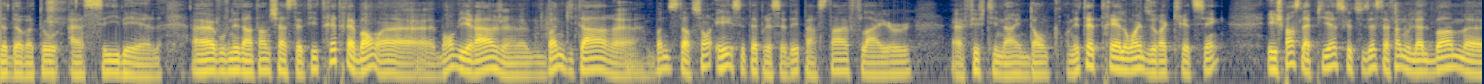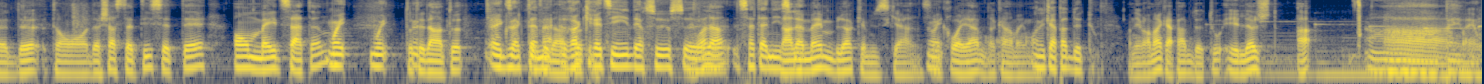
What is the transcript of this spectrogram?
vous êtes de retour à CIBL. Euh, vous venez d'entendre Chastity, très très bon, hein, euh, bon virage, euh, bonne guitare, bonne distorsion, et c'était précédé par Star Flyer euh, 59. Donc on était très loin du rock chrétien. Et je pense que la pièce que tu disais, Stéphane, ou l'album de, ton, de Chastity, c'était Homemade Satin. Oui, oui. Tout est dans tout. Exactement. Tout est dans Rock tout. chrétien versus euh, Voilà. satanisme. Dans le même bloc musical. C'est Oui. incroyable là, quand même. On est capable de tout. On est vraiment capable de tout. Et là, juste... ah, Ah, Ah, ben, ben oui.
